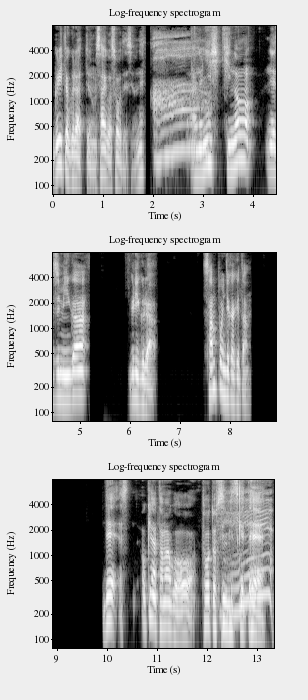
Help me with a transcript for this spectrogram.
グリとグラっていうのも最後そうですよね。ああ。あの2匹のネズミが、グリグラ、散歩に出かけたで、大きな卵を唐突に見つけて、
